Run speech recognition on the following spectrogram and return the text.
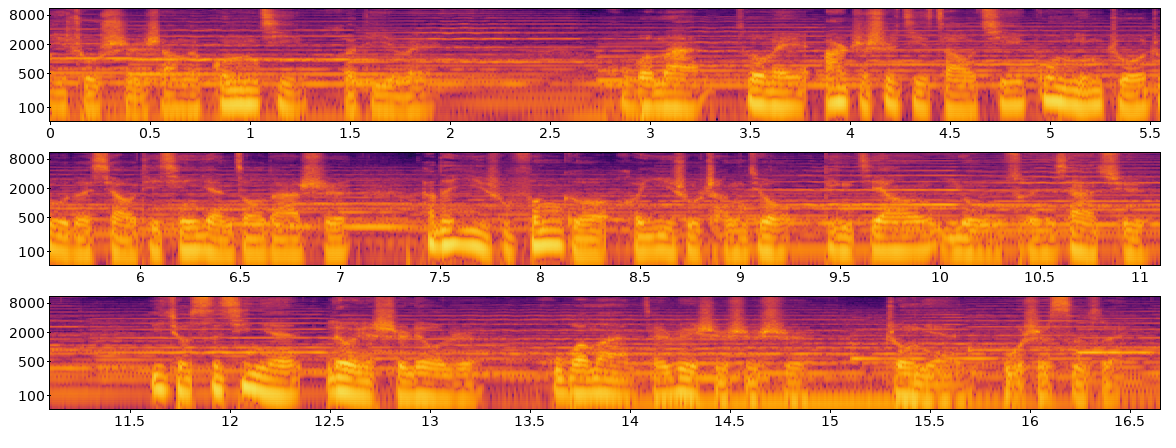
艺术史上的功绩和地位。胡伯曼作为20世纪早期功名卓著的小提琴演奏大师，他的艺术风格和艺术成就并将永存下去。1947年6月16日，胡伯曼在瑞士逝世，终年54岁。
